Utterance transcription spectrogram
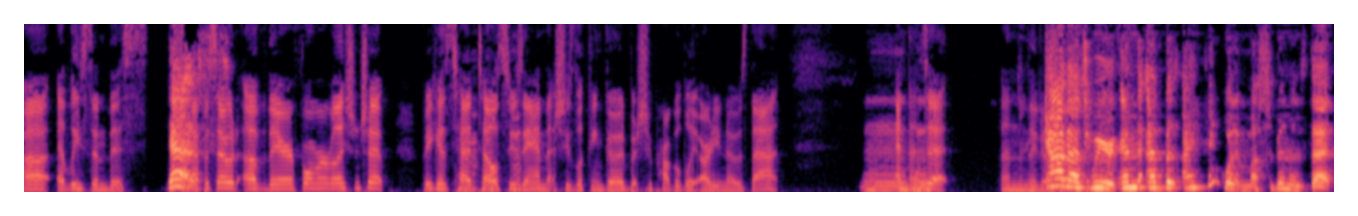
uh, at least in this Yes. episode of their former relationship, because Ted tells Mhm. Suzanne that she's looking good, but she probably already knows that, Mhm. and that's it. And then they don't. God, that's weird. else. And uh, but I think what it must have been is that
